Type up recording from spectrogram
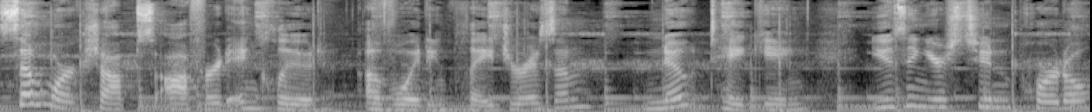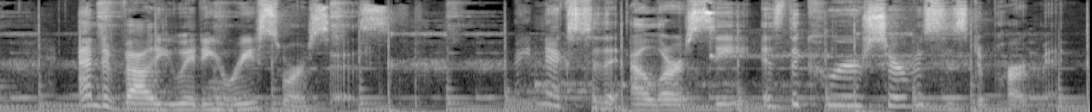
Some workshops offered include avoiding plagiarism, note taking, using your student portal, and evaluating resources. Right next to the LRC is the Career Services Department.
